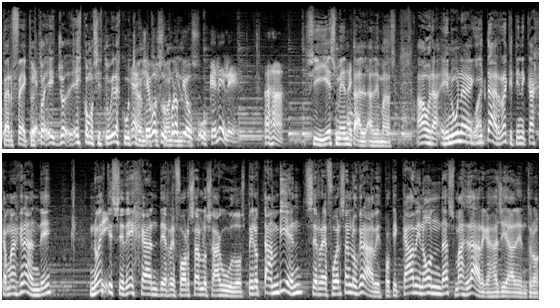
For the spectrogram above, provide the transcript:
Perfecto. Estoy- eh, yo- es como si estuviera escuchando. Llevó su propio ukelele. Ajá. Sí, es mental además. Ahora, en una Bueno. guitarra que tiene caja más grande, no Sí. es que se dejan de reforzar los agudos, pero también se refuerzan los graves, porque caben ondas más largas allí adentro.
